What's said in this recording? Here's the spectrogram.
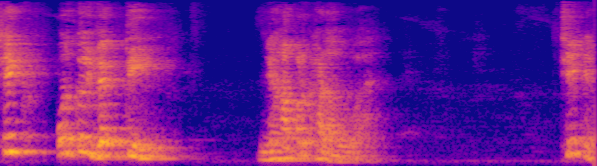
ठीक? और कोई व्यक्ति यहाँ पर खड़ा हुआ है। ठीक है?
